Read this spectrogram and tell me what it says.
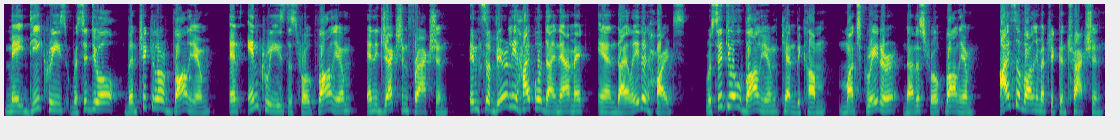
may decrease residual ventricular volume and increase the stroke volume and ejection fraction. In severely hypodynamic and dilated hearts, residual volume can become much greater than the stroke volume. Isovolumetric contraction,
